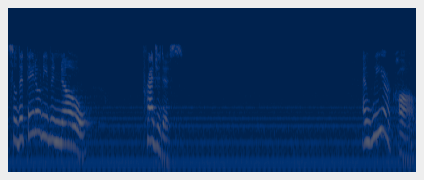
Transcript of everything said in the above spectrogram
so that they don't even know prejudice. And we are called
